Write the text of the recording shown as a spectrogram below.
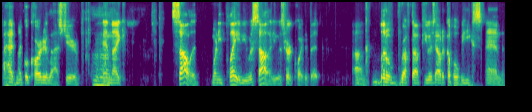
I had Michael Carter last year, Mhm. and like, solid when he played. He was solid. He was hurt quite a bit. Um, little roughed up. He was out a couple of weeks, and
